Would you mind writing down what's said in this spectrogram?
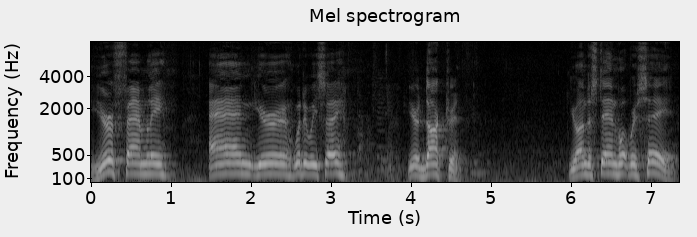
your family and your, what do we say? Doctrine. Your doctrine. You understand what we're saying?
